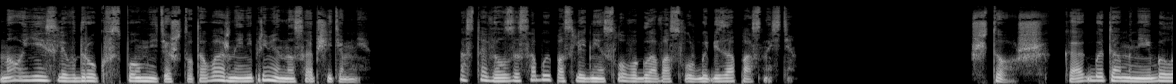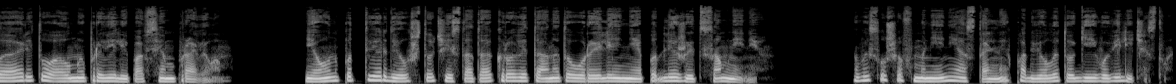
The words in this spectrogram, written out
Но если вдруг вспомните что-то важное, непременно сообщите мне. Оставил за собой последнее слово глава службы безопасности. Что ж, как бы там ни было, ритуал мы провели по всем правилам и он подтвердил, что чистота крови Таната Урелии не подлежит сомнению. Выслушав мнение остальных, подвел итоги его величества.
